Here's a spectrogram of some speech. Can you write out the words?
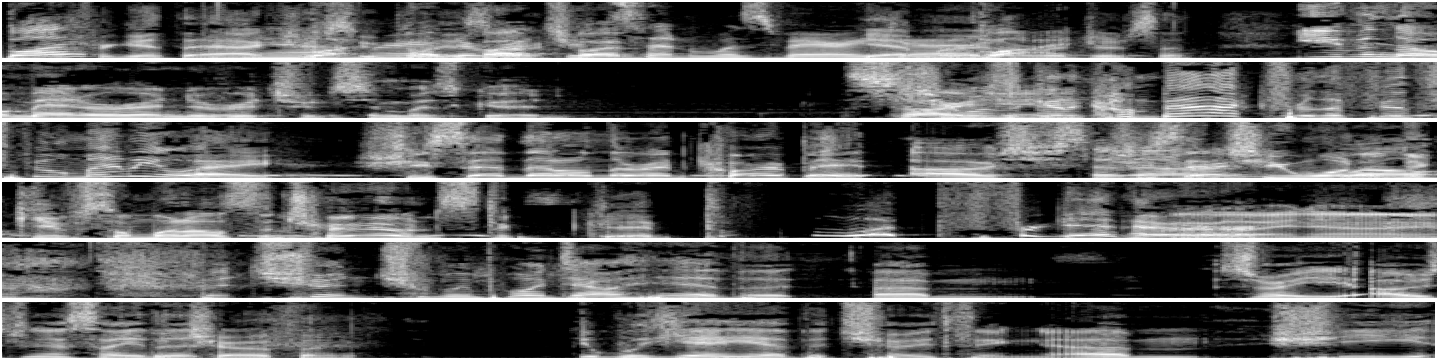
But I forget the Yeah, actress who Miranda plays her. Richardson was very Yeah, good. Miranda But- Richardson. even though Miranda Richardson was good, sorry, she wasn't going to come back for the fifth film anyway. She said that on the red carpet. Oh, she said she that She said already? she wanted Well, to give someone else a chance to. Get, what? Forget her. Oh, I know. But shouldn't, should we point out here that, um, sorry, I was going to say that the that. Cho thing. It was yeah, yeah, the Cho thing. Um, she,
